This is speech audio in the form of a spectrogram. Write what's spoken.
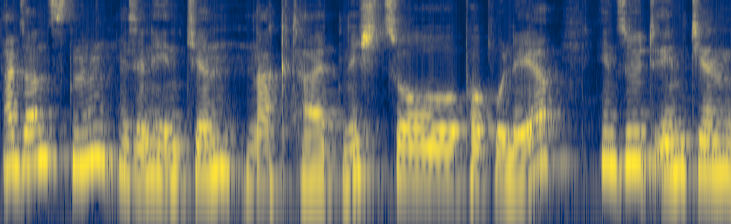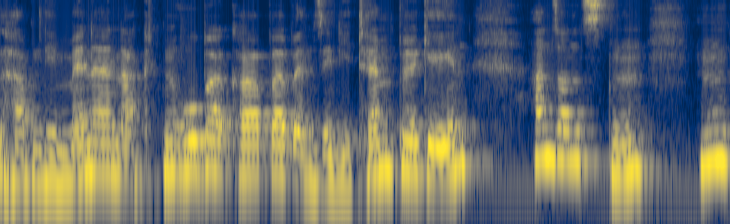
Ansonsten ist in Indien Nacktheit nicht so populär. In Südindien haben die Männer nackten Oberkörper, wenn sie in die Tempel gehen. Ansonsten hm,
